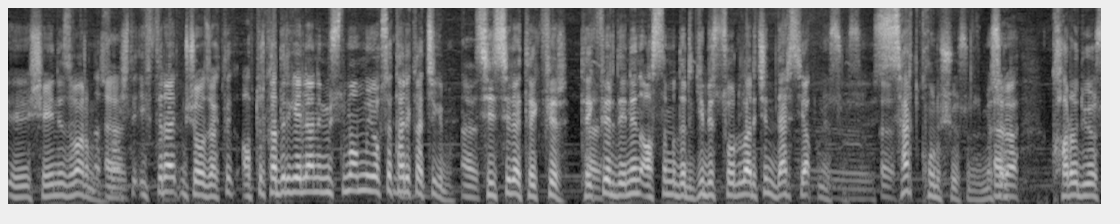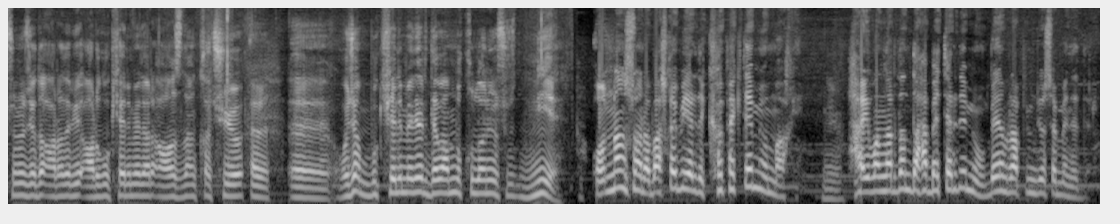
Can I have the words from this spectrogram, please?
e, şeyiniz var mı? Evet. İşte iftira etmiş olacaktık. Abdülkadir Geylani Müslüman mı yoksa tarikatçı gibi? Evet. Silsile tekfir, tekfir dinin aslı mıdır gibi sorular için ders yapmıyorsunuz. Sert konuşuyorsunuz. Mesela karı diyorsunuz ya da arada bir argo kelimeler ağızdan kaçıyor. Evet. Ee, hocam bu kelimeleri devamlı kullanıyorsunuz. Niye? Ondan sonra başka bir yerde köpek demiyor mu ahi? Niye? Hayvanlardan daha beter demiyor mu? Benim Rabbim diyorsa ben ederim.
